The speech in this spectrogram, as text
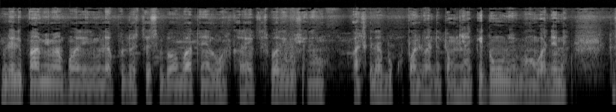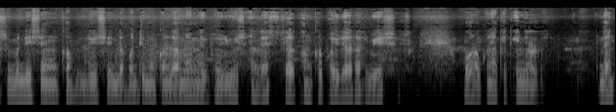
Mudah dipahami mampu kali ini mendapat dosis pengobatan yang luas karya sebagai ibu sini bukan sekedar buku panduan tentang penyakit umumnya pengobatannya terus medis yang lengkap diisi dapat ditemukan yang memiliki anestesi kanker payudara biasa beberapa penyakit ginjal dan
